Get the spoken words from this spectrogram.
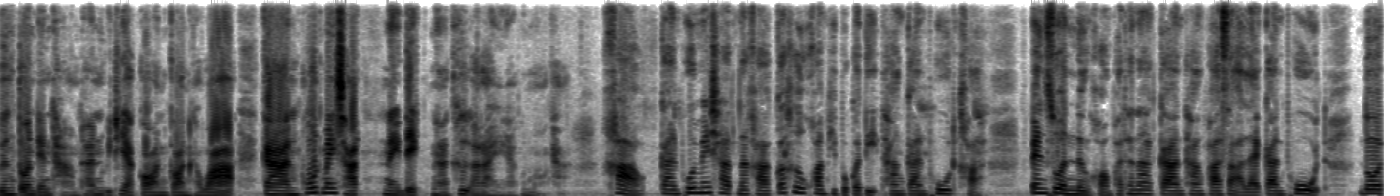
เบื้องต้นเดนถามท่านวิทยากรก่อนค่ะว่า การพูดไม่ชัดในเด็กนะคืออะไรคะคุณหมอคะค่ะ การพูดไม่ชัดนะคะ ก็คือความผิดปกติทางการพูดค่ะ เป็นส่วนหนึ่งของพัฒนาการทางภาษาและการพูด โดย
